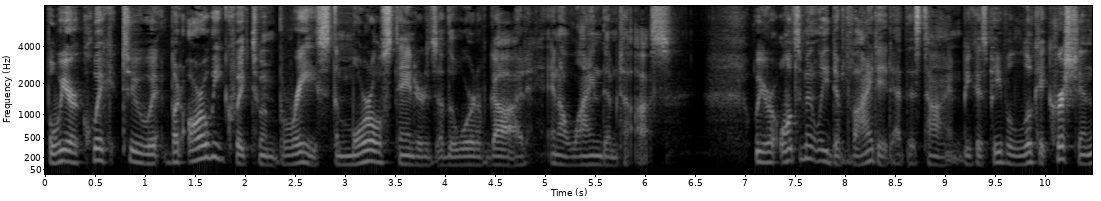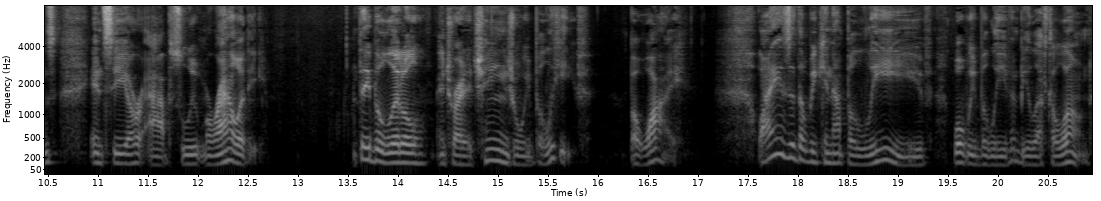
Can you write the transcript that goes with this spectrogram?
but we are quick to but are we quick to embrace the moral standards of the word of God and align them to us? We are ultimately divided at this time because people look at Christians and see our absolute morality. They belittle and try to change what we believe. But why? Why is it that we cannot believe what we believe and be left alone?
